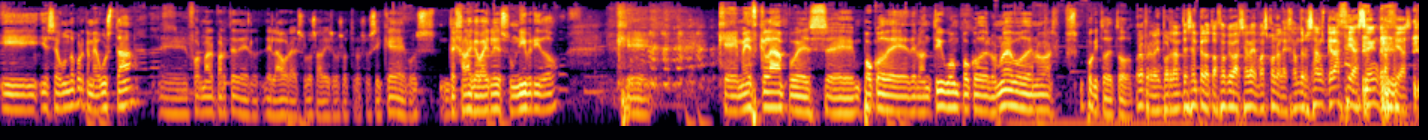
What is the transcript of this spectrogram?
Y, y segundo porque me gusta eh, formar parte de, de la hora, eso lo sabéis vosotros. Así que, pues, déjala que baile es un híbrido que, que mezcla, pues, eh, un poco de, de lo antiguo, un poco de lo nuevo, de nuevas, pues, un poquito de todo. Bueno, pero lo importante es el pelotazo que va a ser además con Alejandro Sanz. Gracias, ¿eh? Gracias.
